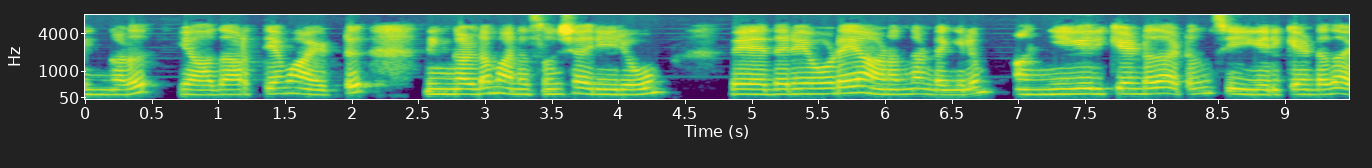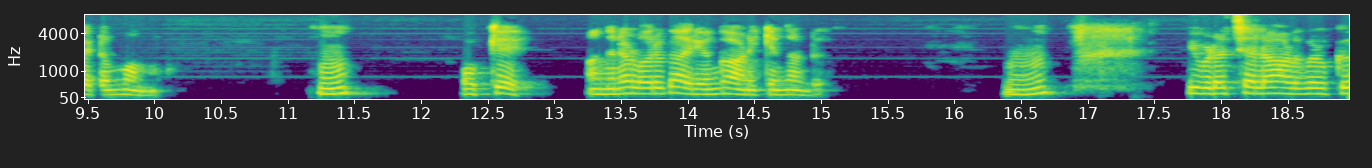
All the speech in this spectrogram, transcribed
നിങ്ങൾ യാഥാർത്ഥ്യമായിട്ട് നിങ്ങളുടെ മനസ്സും ശരീരവും വേദനയോടെയാണെന്നുണ്ടെങ്കിലും അംഗീകരിക്കേണ്ടതായിട്ടും സ്വീകരിക്കേണ്ടതായിട്ടും വന്നു. ഓക്കെ. അങ്ങനെയുള്ള ഒരു കാര്യം കാണിക്കുന്നുണ്ട്. ഇവിടെ ചില ആളുകൾക്ക്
